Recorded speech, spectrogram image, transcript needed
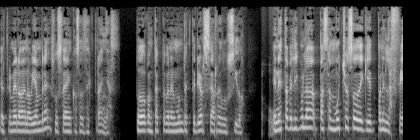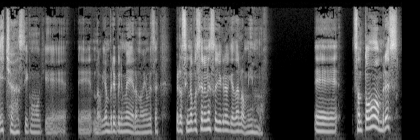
el primero de noviembre, suceden cosas extrañas. Todo contacto con el mundo exterior se ha reducido. Oh. En esta película pasa mucho eso de que ponen las fechas, así como que eh, noviembre primero, noviembre. Pero si no pusieran eso, yo creo que da lo mismo. Eh, son todos hombres.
